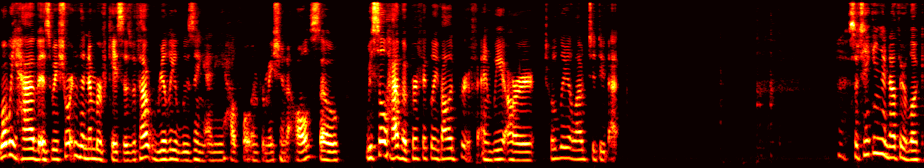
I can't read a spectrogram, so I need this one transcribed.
what we have is we shortened the number of cases without really losing any helpful information at all. So we still have a perfectly valid proof, and we are totally allowed to do that. So taking another look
